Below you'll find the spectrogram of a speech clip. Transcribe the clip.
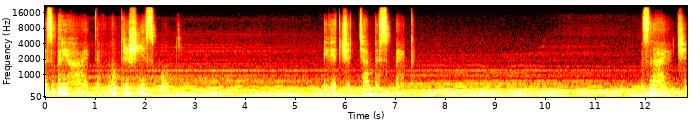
зберігайте внутрішній спокій відчуття безпеки. Знаючи,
